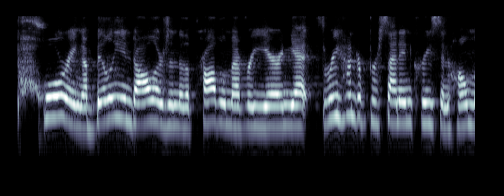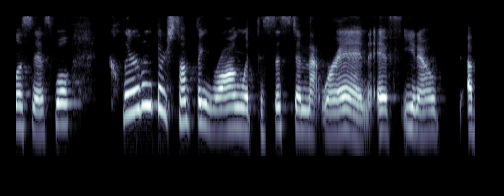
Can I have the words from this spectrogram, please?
pouring a billion dollars into the problem every year and yet 300% increase in homelessness. Well clearly there's something wrong with the system that we're in. If you know a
